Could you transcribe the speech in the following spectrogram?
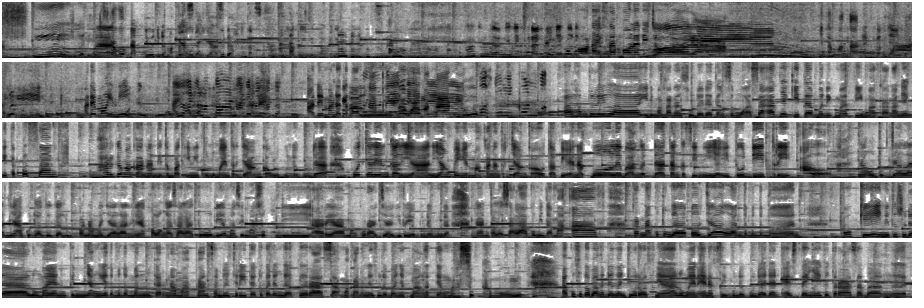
Hmm. Bu. mantap juga sudah makan sudah ya Sudah. mantap Oh next time boleh dicoba ya. Kita makan. Ada mau ini? ayo ada makan ada Ade, Ade mah enggak terlalu kawal makan, Bu. Alhamdulillah, ini makanan sudah datang semua. Saatnya kita menikmati makanan yang kita pesan. Harga makanan di tempat ini tuh lumayan terjangkau loh bunda-bunda. Buat kalian-kalian yang pengen makanan terjangkau tapi enak boleh banget datang ke sini yaitu di Trial. Nah untuk jalannya aku tuh agak-agak lupa nama jalannya. Kalau nggak salah tuh dia masih masuk di area Mangkuraja gitu ya bunda-bunda. Dan kalau salah aku minta maaf Karena aku tuh nggak hafal jalan teman-teman Oke, ini tuh sudah lumayan kenyang ya teman-teman karena makan sambil cerita tuh kadang nggak kerasa makanannya sudah banyak banget yang masuk ke mulut. Aku suka banget dengan churrosnya, lumayan enak sih bunda-bunda dan es tehnya itu terasa banget.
